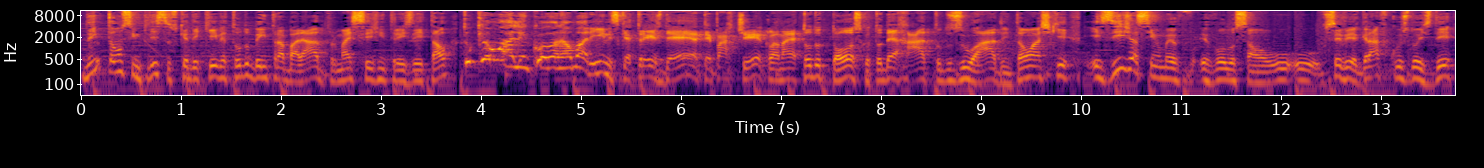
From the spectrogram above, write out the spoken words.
nem tão simplistas, porque The Cave é todo bem trabalhado, por mais que seja em 3D e tal, do que um Alien Colonel Marines, que é 3D, tem partícula, mas é todo tosco, todo errado, todo zoado. Então acho que exige assim uma evolução. O, o, você vê, gráficos 2D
